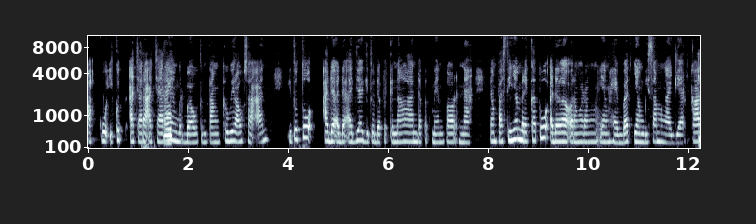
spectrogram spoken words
aku ikut acara-acara yang berbau tentang kewirausahaan, itu tuh ada-ada aja gitu dapat kenalan, dapat mentor. Nah, yang pastinya mereka tuh adalah orang-orang yang hebat yang bisa mengajarkan,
